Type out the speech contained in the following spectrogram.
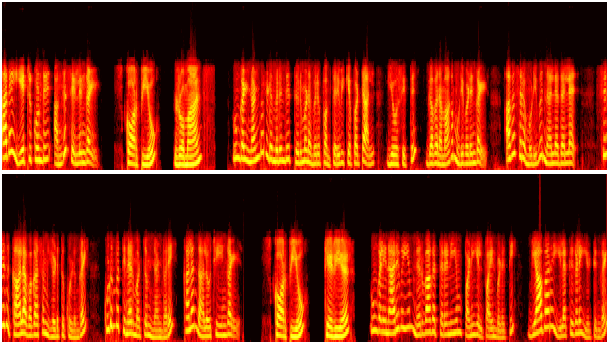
அதை ஏற்றுக்கொண்டு அங்கு செல்லுங்கள். Scorpio, romance, உங்கள் நண்பரிடமிருந்து திருமண விருப்பம் தெரிவிக்கப்பட்டால் யோசித்து கவனமாக முடிவெடுங்கள். அவசர முடிவு நல்லதல்ல. சிறிது கால அவகாசம் எடுத்துக் கொள்ளுங்கள். குடும்பத்தினர் மற்றும் நண்பரை கலந்தாலோசியுங்கள் Scorpio, career, உங்களின் அறிவையும் நிர்வாகத் திறனையும் பணியில் பயன்படுத்தி வியாபார இலக்குகளை எட்டுங்கள்.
